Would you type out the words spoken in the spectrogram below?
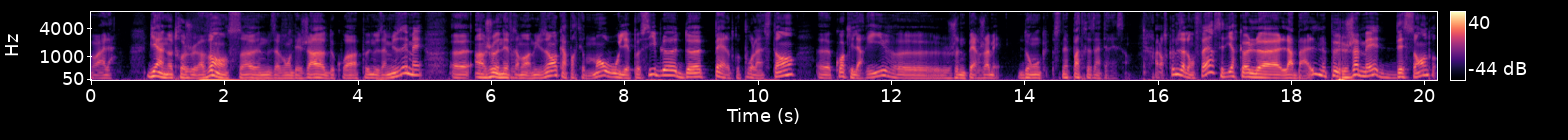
Voilà. Bien, notre jeu avance, hein. nous avons déjà de quoi peu nous amuser, mais euh, un jeu n'est vraiment amusant qu'à partir du moment où il est possible de perdre pour l'instant, euh, quoi qu'il arrive, euh, je ne perds jamais. Donc ce n'est pas très intéressant. Alors ce que nous allons faire, c'est dire que la balle ne peut jamais descendre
